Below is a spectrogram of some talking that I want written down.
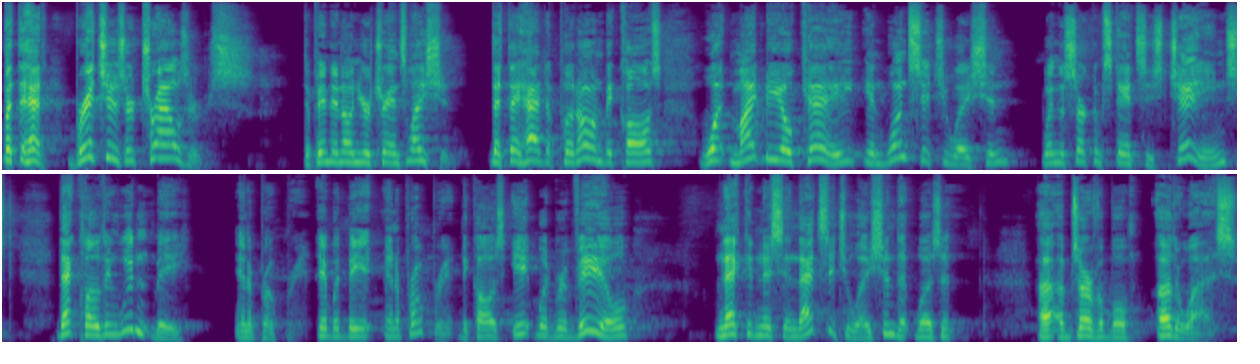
But they had breeches or trousers, depending on your translation, that they had to put on because what might be okay in one situation when the circumstances changed, that clothing wouldn't be inappropriate. It would be inappropriate because it would reveal nakedness in that situation that wasn't uh, observable otherwise.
